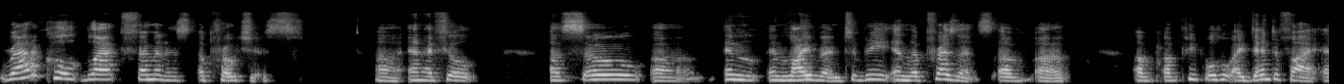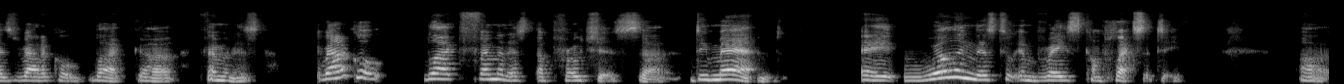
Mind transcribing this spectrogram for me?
radical Black feminist approaches, uh, and I feel uh, so uh, en- enlivened to be in the presence of, uh, of, of people who identify as radical Black uh, feminists. Radical Black feminist approaches uh, demand a willingness to embrace complexity. Uh,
